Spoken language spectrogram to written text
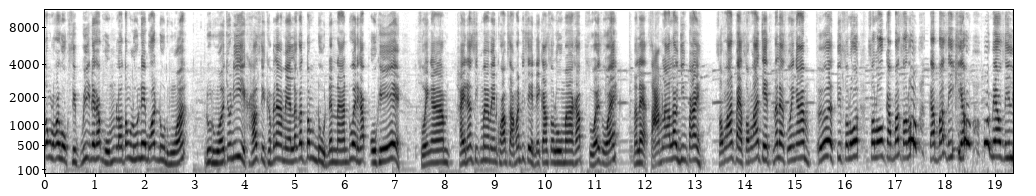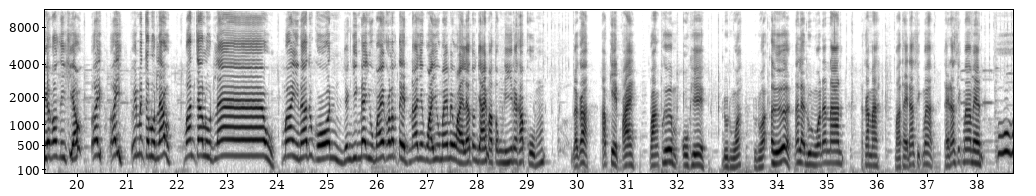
ต้อง 160 วินะครับผมเราต้องลุ้นให้บอสดูดหัว ดูดหัวเจ้านี่คลาสสิกคาเมล่าแมนแล้วก็ต้องดูดนานๆด้วยนะครับ โอเค สวยงามไททันซิกมาแมนความสามารถพิเศษในการโซโลมาครับ สวยสวยนั่นแหละ 3 ล้านแล้วยิงไป 2ล้าน8 2ล้าน7นั่นแหละสวยงาม เออ ติดโซโลโซโลกลับมาโซโลกลับมาสีเขียวโอ้ยแมวสีเหลืองเอาสีเขียวเฮ้ยเฮ้ยเฮ้ยมันจะหลุดแล้วมันจะหลุดแล้ว ไม่นะทุกคนยังยิงได้อยู่ไหมคอลัมต็ดนะยังไหวอยู่ไหมไม่ไหวแล้วต้องย้ายมาตรงนี้นะครับผม แล้วก็อัปเกรดไปวางเพิ่มโอเค ดูดหัวดูดหัว เออ นั่นแหละดูดหัวนานๆแล้วก็มา มาไททันซิกมาไททันซิกมาแมนโอ้โห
